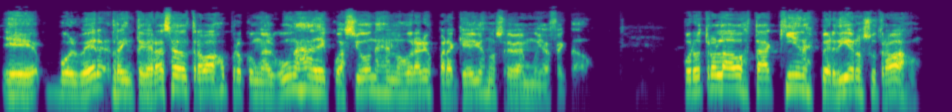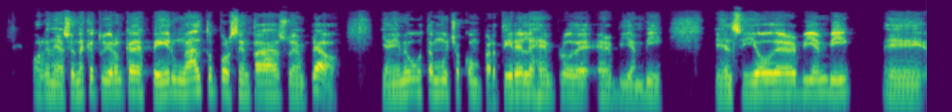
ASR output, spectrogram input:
eh, volver, reintegrarse al trabajo, pero con algunas adecuaciones en los horarios para que ellos no se vean muy afectados. Por otro lado está quienes perdieron su trabajo organizaciones que tuvieron que despedir un alto porcentaje de sus empleados. Y a mí me gusta mucho compartir el ejemplo de Airbnb. El CEO de Airbnb eh,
